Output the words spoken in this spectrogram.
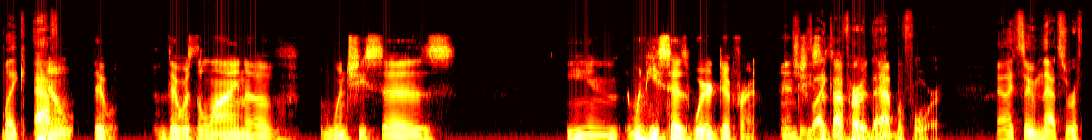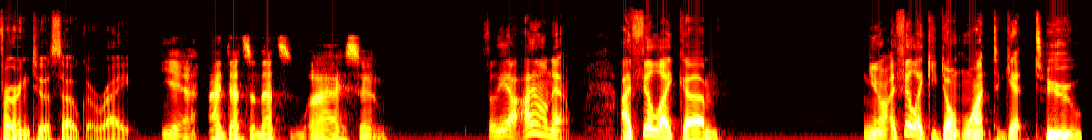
like You know, there there was the line of when she says, "In when he says we're different," and she's she like, says, "I've heard that before," and I assume that's referring to Ahsoka, right? Yeah, I, that's that's what I assume. So yeah, I don't know. I feel like um you know, I feel like you don't want to get too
